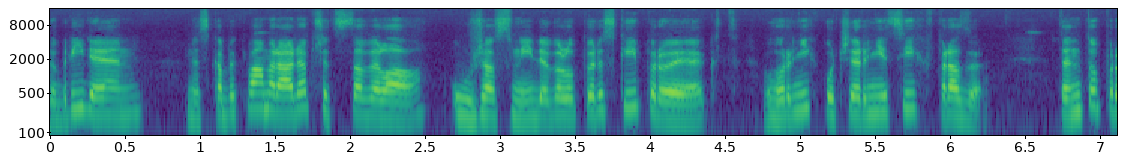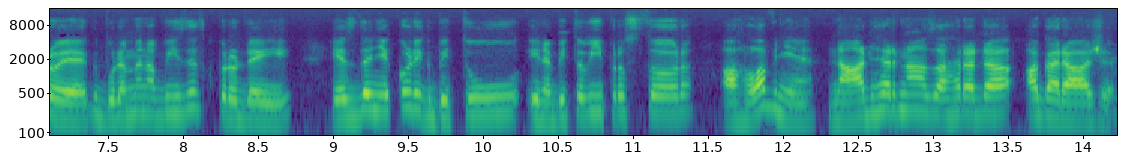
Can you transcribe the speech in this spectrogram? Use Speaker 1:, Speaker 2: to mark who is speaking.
Speaker 1: Dobrý den. Dneska bych vám ráda představila úžasný developerský projekt v Horních Počernicích v Praze. Tento projekt budeme nabízet k prodeji. Je zde několik bytů i nebytový prostor a hlavně nádherná zahrada a garáže.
